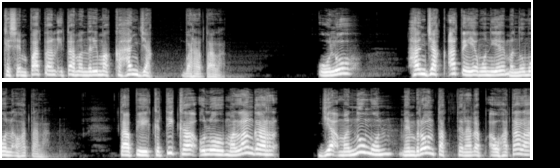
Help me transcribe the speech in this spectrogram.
kesempatan ita menerima kehanjak baratala. Ulu hanjak ate yang munie menumun Allah Ta'ala. Tapi ketika ulu melanggar dia menumun memberontak terhadap Allah Ta'ala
